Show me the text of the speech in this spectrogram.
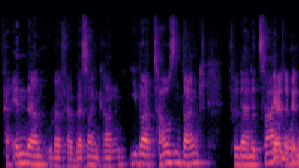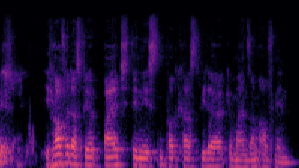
verändern oder verbessern kann. Iva, tausend Dank für deine Zeit Gerne, und ich hoffe, dass wir bald den nächsten Podcast wieder gemeinsam aufnehmen.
